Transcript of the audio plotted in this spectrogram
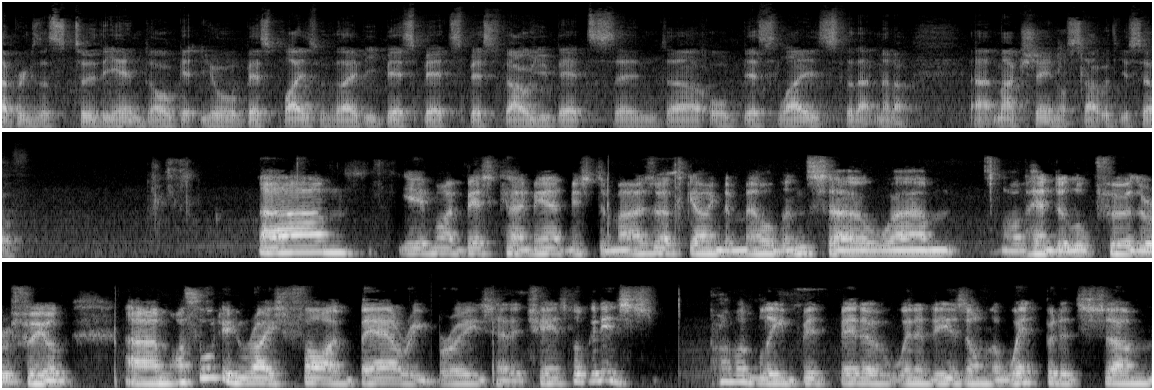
that brings us to the end. I'll get your best plays, whether they be best bets, best value bets, and uh, or best lays for that matter. Uh, Mark Sheen, I'll start with yourself. Um, yeah, my best came out, Mr. Moser. It's going to Melbourne, so um, I've had to look further afield. Um, I thought in race five, Bowery Breeze had a chance. Look, it is probably a bit better when it is on the wet, but it's um,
